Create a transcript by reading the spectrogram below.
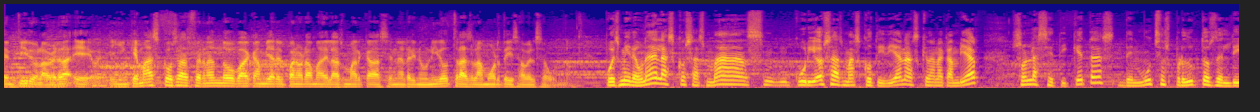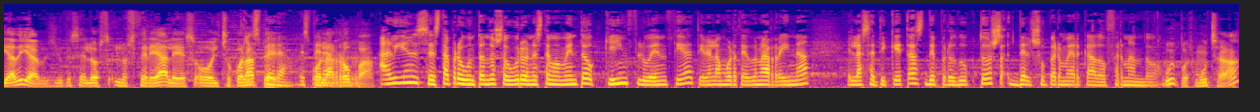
Sentido, la verdad. Eh, ¿Y en qué más cosas, Fernando, va a cambiar el panorama de las marcas en el Reino Unido tras la muerte de Isabel II? Pues mira, una de las cosas más curiosas, más cotidianas que van a cambiar son las etiquetas de muchos productos del día a día. Pues yo qué sé, los, los cereales o el chocolate o la ropa. Alguien se está preguntando seguro en este momento qué influencia tiene la muerte de una reina en las etiquetas de productos del supermercado, Fernando. Uy, pues mucha.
